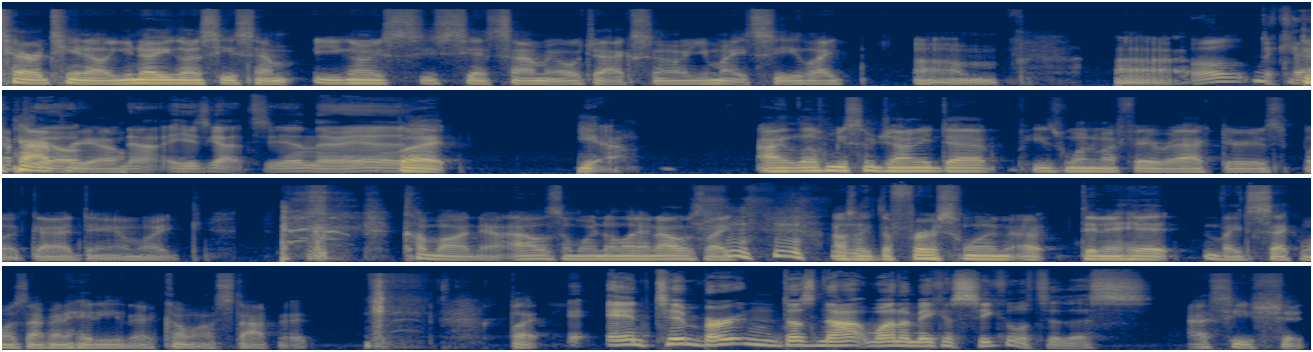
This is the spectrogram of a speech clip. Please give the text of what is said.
Tarantino, you know you're gonna see Sam you're gonna see, see Samuel Jackson, or you might see like um uh Well, DiCaprio. DiCaprio. Now he's got in there. Yeah, but yeah. I love me some Johnny Depp. He's one of my favorite actors, but goddamn, like come on now. Alice in Wonderland. I was like I was like the first one uh, didn't hit, like the second one's not gonna hit either. Come on, stop it. but and Tim Burton does not want to make a sequel to this. I see shit.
